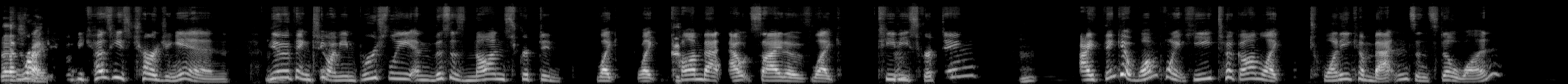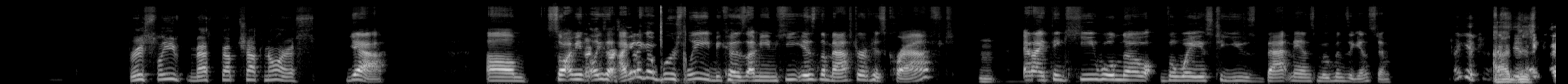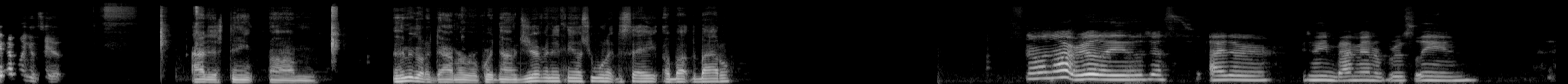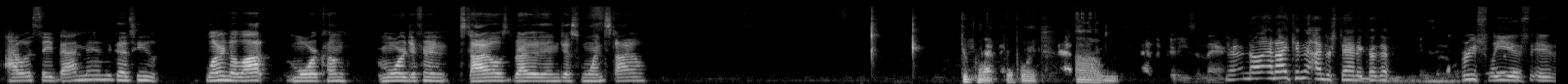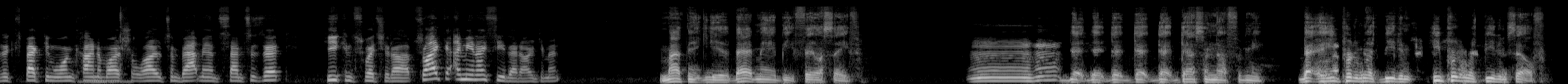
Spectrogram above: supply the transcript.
That's right. right. But because he's charging in, the Mhm. other thing too, I mean, Bruce Lee, and this is non-scripted, like like combat outside of like TV scripting. Mhm. I think at one point he took on like 20 combatants and still won. Bruce Lee messed up Chuck Norris. Yeah. Um, so I mean, like I said, I gotta go Bruce Lee because I mean he is the master of his craft. Mm. And I think he will know the ways to use Batman's movements against him. I get you. I, I see it. just- I, I definitely can see it. I just think. um Let me go to Diamond real quick. Diamond, do you have anything else you wanted to say about the battle? No, not really. It was just either between Batman or Bruce Lee, and I would say Batman because he learned a lot more kung, more different styles rather than just one style. Good point. Good point. Um, goodies in there. Yeah, no, and I can understand it because if Bruce Lee is is expecting one kind of martial arts and Batman senses it, he can switch it up. So I, I mean, I see that argument. my thing is Batman beat Failsafe. Mm-hmm. That that that that, that that's enough for me. But he pretty much beat him. He pretty much beat himself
